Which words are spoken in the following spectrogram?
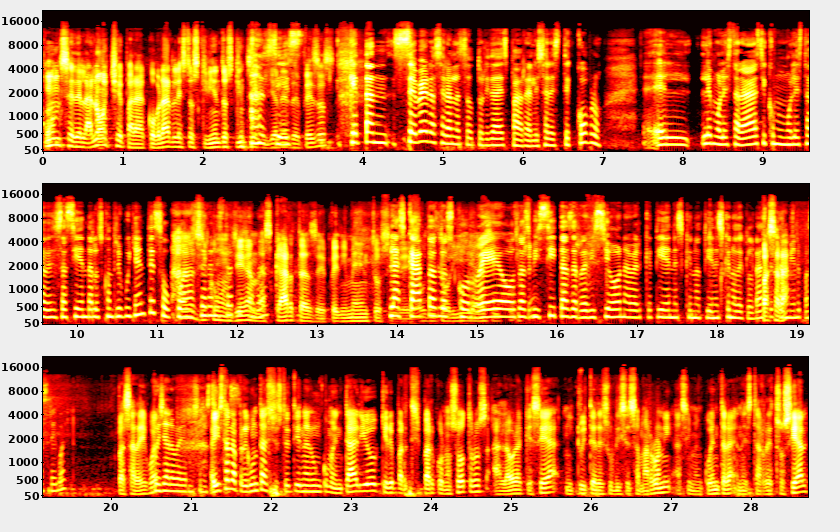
11 de la noche para cobrarle estos 515 millones de pesos? ¿Qué tan severas serán las autoridades para realizar este cobro? ¿Le molestará así como molesta a veces Hacienda a los contribuyentes? ¿O cuál ah, será como llegan las cartas de pedimentos. Las cartas, los correos, las visitas de revisión, a ver qué tienes, qué no tienes, qué no declaraste, también le pasará igual pasará igual. Pues ya lo veremos. Ahí está la pregunta, si usted tiene algún comentario, quiere participar con nosotros a la hora que sea, mi Twitter es Ulises Amarroni, así me encuentra en esta red social,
